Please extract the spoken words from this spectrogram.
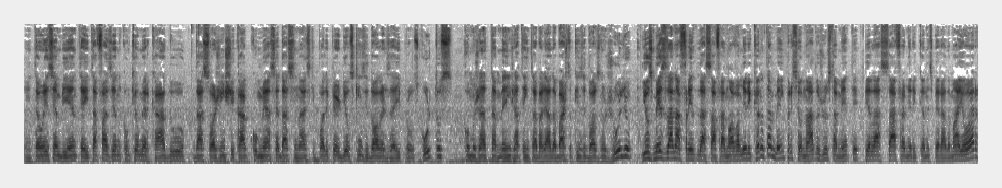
Então esse ambiente aí está fazendo com que o mercado da soja em Chicago comece a dar sinais que pode perder os 15 dólares aí para os curtos como já também já tem trabalhado abaixo dos 15 dólares no julho, e os meses lá na frente da safra nova americana também pressionado justamente pela safra americana esperada maior,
